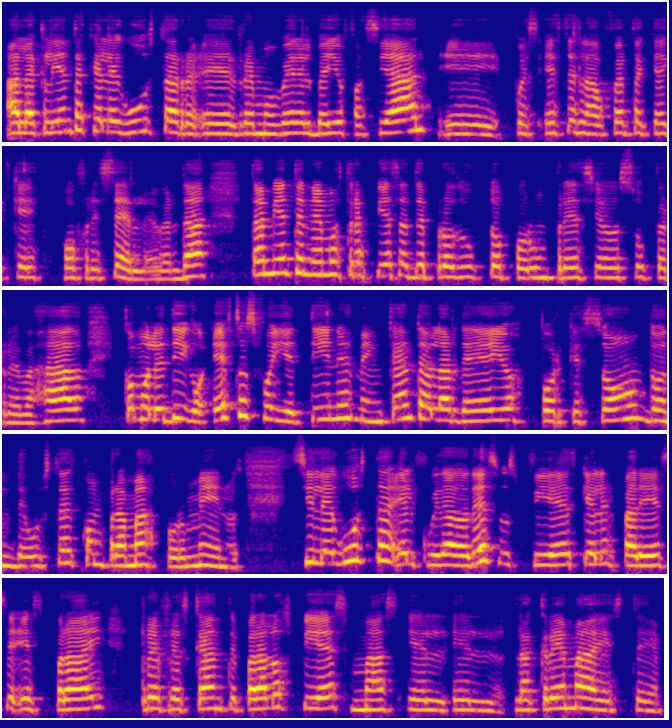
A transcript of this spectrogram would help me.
a la clienta que le gusta eh, remover el vello facial, eh, pues esta es la oferta que hay que ofrecerle, ¿verdad? También tenemos tres piezas de producto por un precio súper rebajado. Como les digo, estos folletines, me encanta hablar de ellos porque son donde usted compra más por menos. Si le gusta el cuidado de sus pies, ¿qué les parece? Spray refrescante para los pies más el, la crema este,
